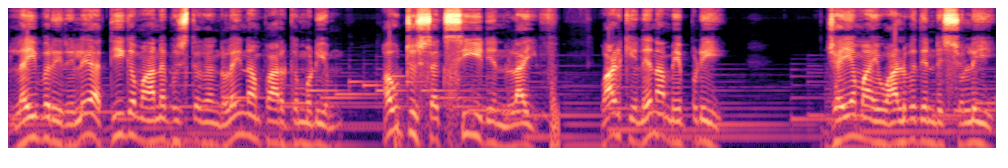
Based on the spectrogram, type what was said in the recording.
லைப்ரரியிலே அதிகமான புஸ்தகங்களை நாம் பார்க்க முடியும். How to succeed in life வாழ்க்கையிலே நாம் எப்படி ஜெயமாய் வாழ்வது என்று சொல்லி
